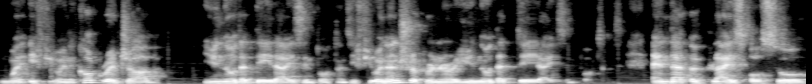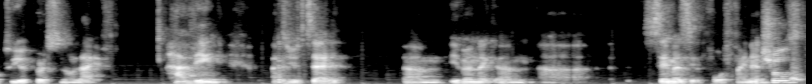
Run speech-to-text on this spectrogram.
when if you're in a corporate job, you know that data is important. If you're an entrepreneur, you know that data is important. And that applies also to your personal life. Having, as you said, um, even like um, uh, same as for financials,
